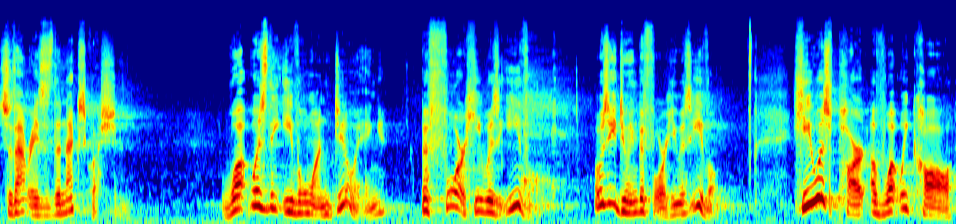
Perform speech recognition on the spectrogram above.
So that raises the next question what was the evil one doing before he was evil? What was he doing before he was evil? He was part of what we call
